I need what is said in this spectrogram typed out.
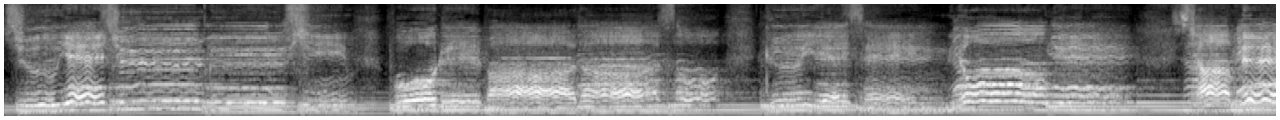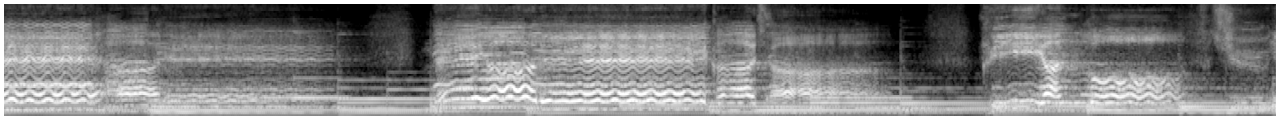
주의 죽으심 보를 받아서 그의 생명에 참여 귀한 것 주님을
